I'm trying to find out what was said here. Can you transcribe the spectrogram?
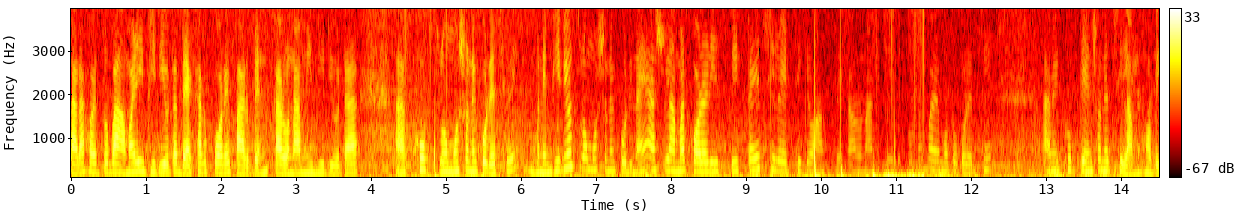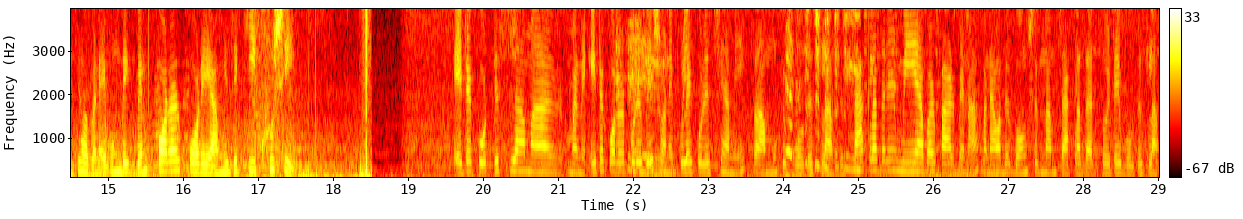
তারা হয়তো বা আমার এই ভিডিওটা দেখার পরে পারবেন। কারণ আমি ভিডিওটা খুব স্লো মোশনে করেছি। মানে ভিডিও স্লো মোশনে করি নাই। আসলে আমার করার স্পিডটাই ছিল এর থেকেও আসতে। কারণ আমি যেহেতু প্রথমবারের মতো করেছি আমি খুব টেনশনে ছিলাম হবে কি হবে না? এবং দেখবেন করার পরে আমি যে কি খুশি এটা করতেছিলাম আর মানে এটা করার পরে বেশ অনেকগুলাই করেছি আমি। তো আম্মুকে বলতেছিলাম যে চাকলাদারের মেয়ে আবার পারবে না। মানে আমাদের বংশের নাম চাকলাদার তো এটাই বলতেছিলাম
